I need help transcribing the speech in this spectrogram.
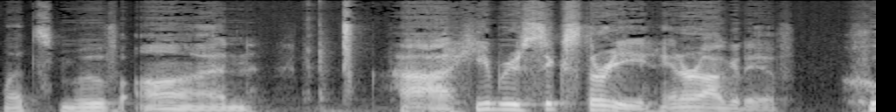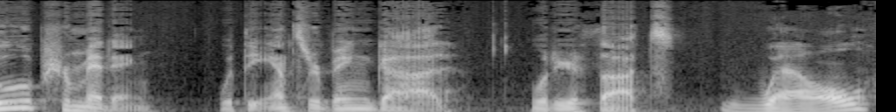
Let's move on. Ah, Hebrews 6.3, interrogative. Who permitting, with the answer being God? What are your thoughts? Well,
